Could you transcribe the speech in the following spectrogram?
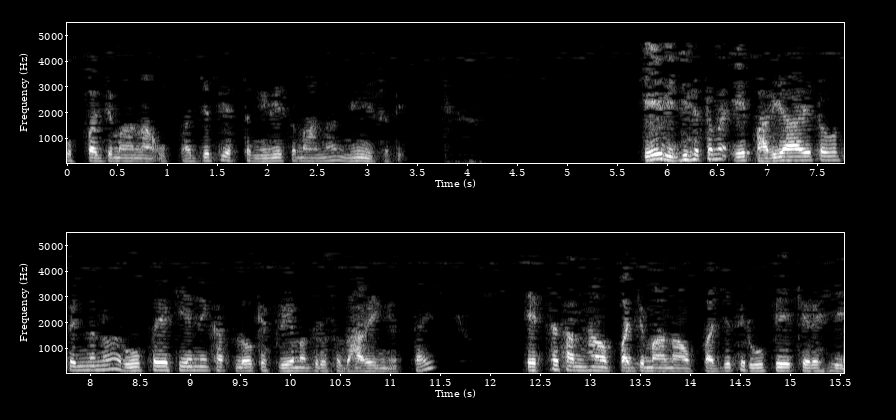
uppajjamana uppajjati එත් නිවේසමානා නිවේසති. ඒ විදිහටම ඒ පරියායතම පෙන්වනවා රූපය කියන එකත් ලෝකේ ප්‍රියමధుර ස්වභාවයෙන් යුක්තයි. එත් සංහා uppajjamana uppajjati රූපේ කෙරෙහි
